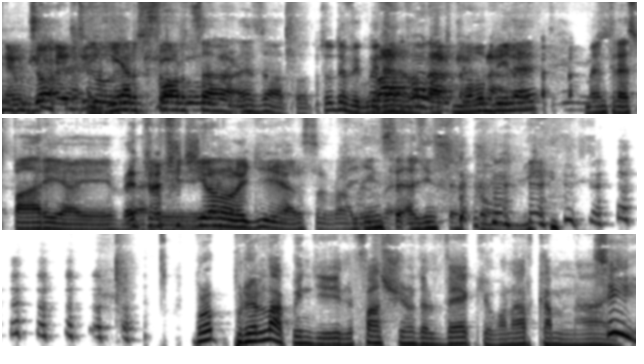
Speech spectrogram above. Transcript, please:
È un gioco è Gears Forza, unico. esatto. Tu devi guidare Batman una Batmobile mentre spari ai mentre ai... ti girano le Gears agli, ins- agli insettoni. pure là quindi il fascino del vecchio con Arkham Knight sì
